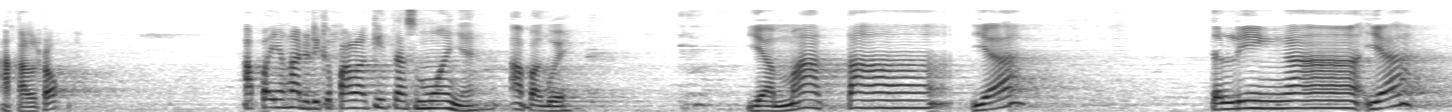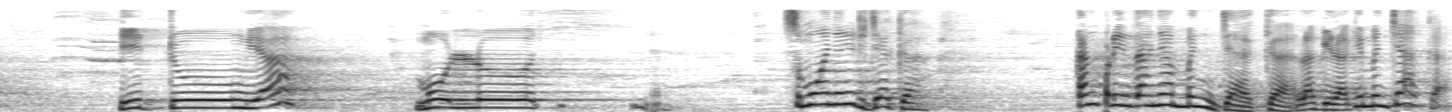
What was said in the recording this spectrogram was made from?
Akal tok? Apa yang ada di kepala kita semuanya? Apa gue? Ya mata, ya telinga, ya hidung, ya mulut. Semuanya ini dijaga. Kan perintahnya menjaga, lagi-lagi menjaga.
